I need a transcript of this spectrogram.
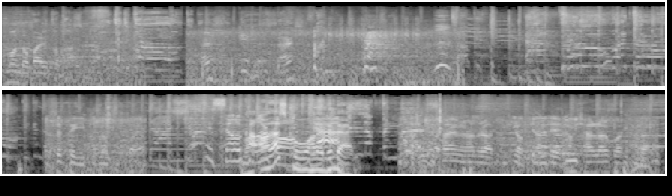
한 번 더 빨리 so colorful. Wow, oh, that's cool how they did that. 촬영을 하느라 정신이 없긴 한데 음이 잘 나올 것 같습니다.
